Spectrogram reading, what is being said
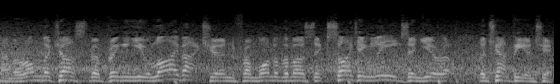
And we're on the cusp of bringing you live action from one of the most exciting leagues in Europe, the Championship.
